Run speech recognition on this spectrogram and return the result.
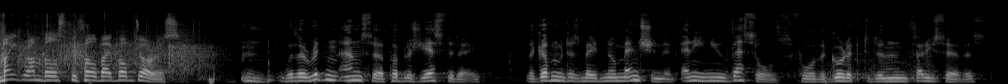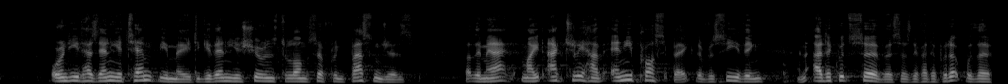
Mike Rumbles to be followed by Bob Doris. With a written answer published yesterday, the government has made no mention of any new vessels for the Gurek to Dunoon ferry service, or indeed has any attempt been made to give any assurance to long-suffering passengers that they may, might actually have any prospect of receiving an adequate service as they've had to put up with a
